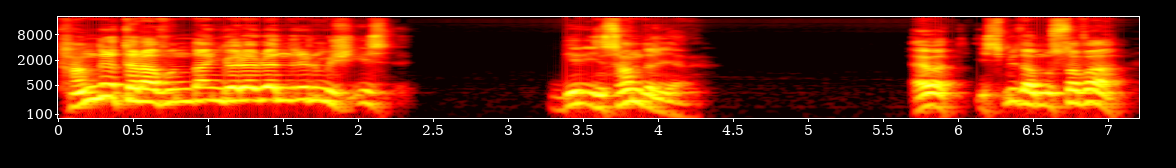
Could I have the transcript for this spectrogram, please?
Tanrı tarafından görevlendirilmiş bir insandır yani. Evet ismi de Mustafa.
